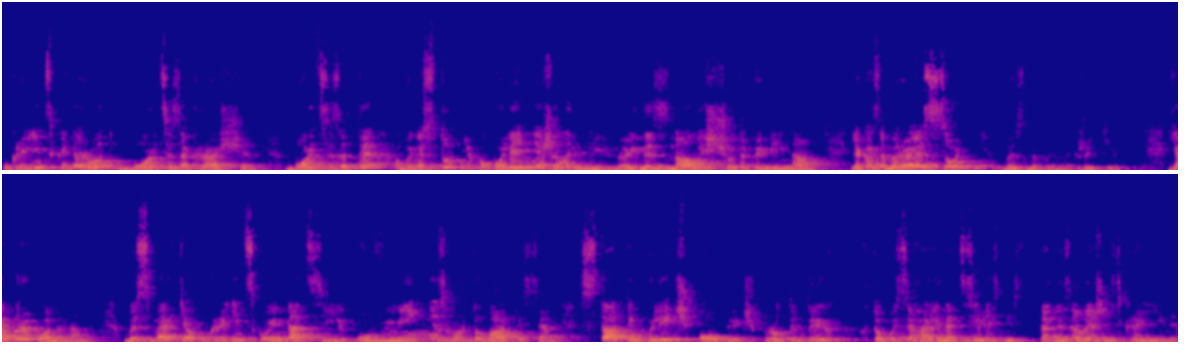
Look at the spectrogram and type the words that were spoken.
Український народ бореться за краще, бореться за те, аби наступні покоління жили вільно і не знали, що таке війна, яка забирає сотні безневинних життів. Я переконана, безсмертя української нації у вмінні згуртуватися, стати пліч опліч проти тих, хто посягає на цілісність та незалежність країни.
